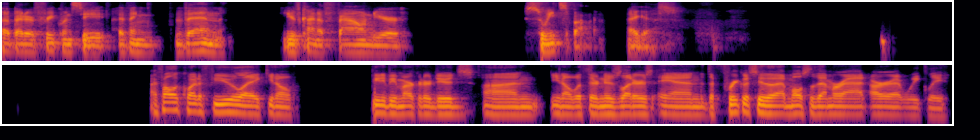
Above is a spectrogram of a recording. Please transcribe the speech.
a better frequency, I think then you've kind of found your sweet spot, I guess. I follow quite a few like, you know, B2B marketer dudes on, you know, with their newsletters and the frequency that most of them are at are at weekly.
